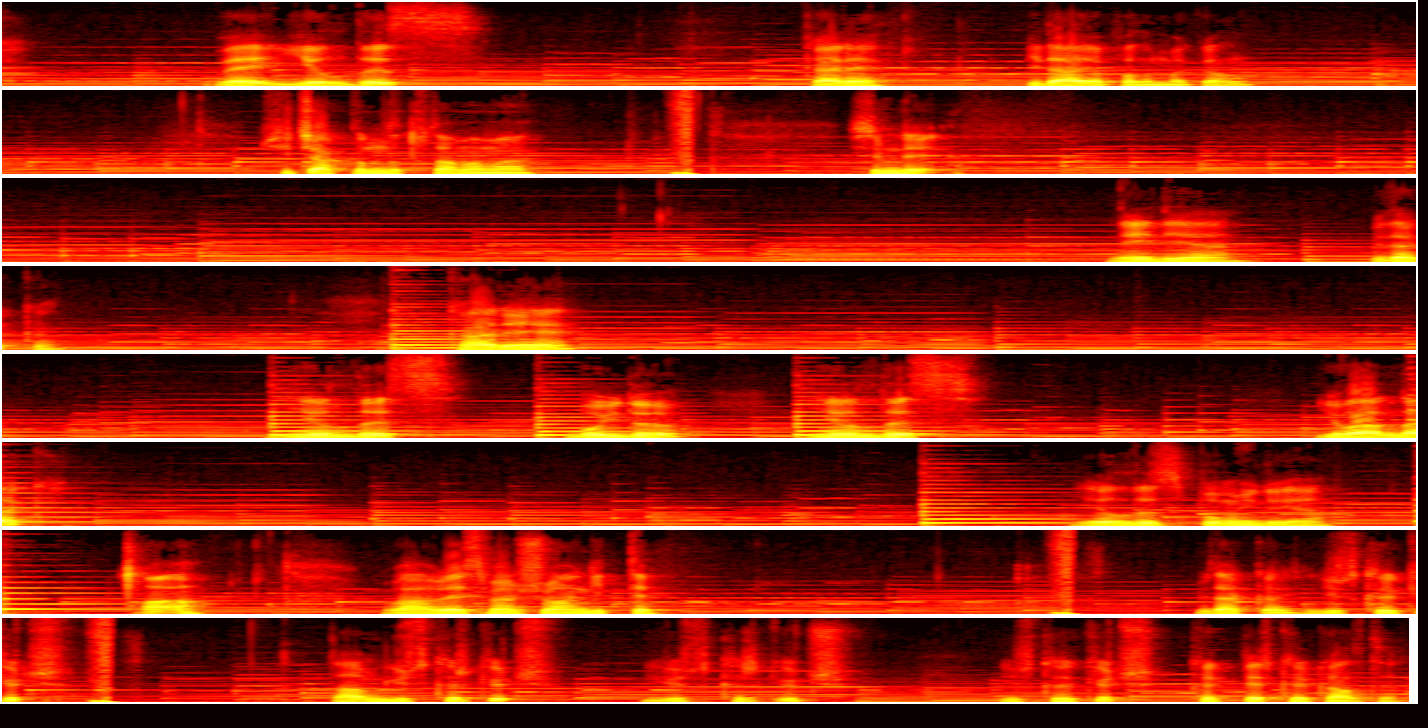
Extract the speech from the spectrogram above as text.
ve yıldız kare. Bir daha yapalım bakalım. Hiç aklımda tutamam ha. Şimdi Neydi ya? Bir dakika. Kare Yıldız buydu. Yıldız yuvarlak Yıldız bu muydu ya? Aa. Vay resmen şu an gittim. Bir dakika 143 Tamam 143 143 143 41 46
